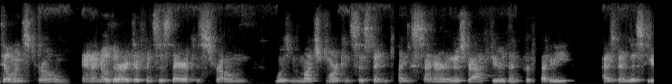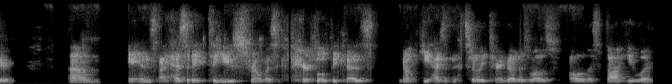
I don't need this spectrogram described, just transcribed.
Dylan Strome, and I know there are differences there because Strome was much more consistent in playing center in his draft year than Perfetti has been this year. Um, and I hesitate to use Strome as a comparable because you know, he hasn't necessarily turned out as well as all of us thought he would.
